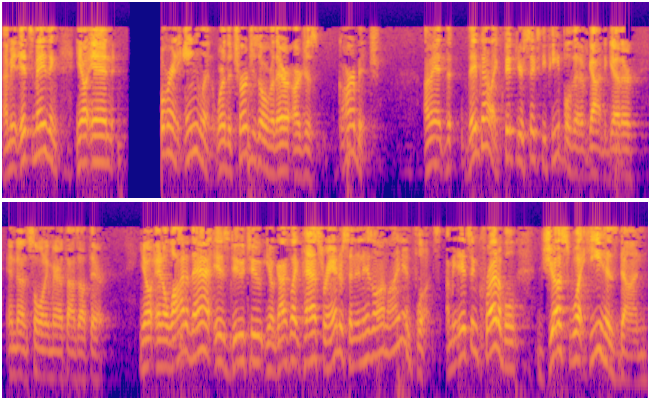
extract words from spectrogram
I mean, it's amazing. You know, in, over in England, where the churches over there are just garbage. I mean, they've got like 50 or 60 people that have gotten together and done soul winning marathons out there. You know, and a lot of that is due to, you know, guys like Pastor Anderson and his online influence. I mean, it's incredible just what he has done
